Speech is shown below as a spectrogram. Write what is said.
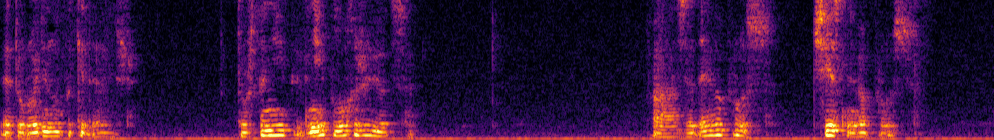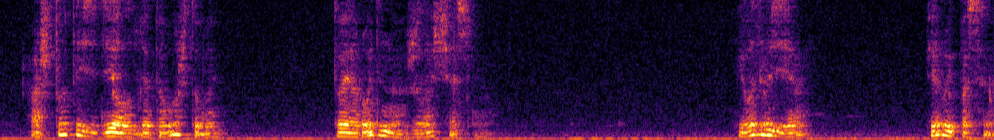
эту родину покидаешь? Потому что в ней плохо живется. А задай вопрос, честный вопрос. А что ты сделал для того, чтобы твоя родина жила счастливо? И вот, друзья, первый посыл.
